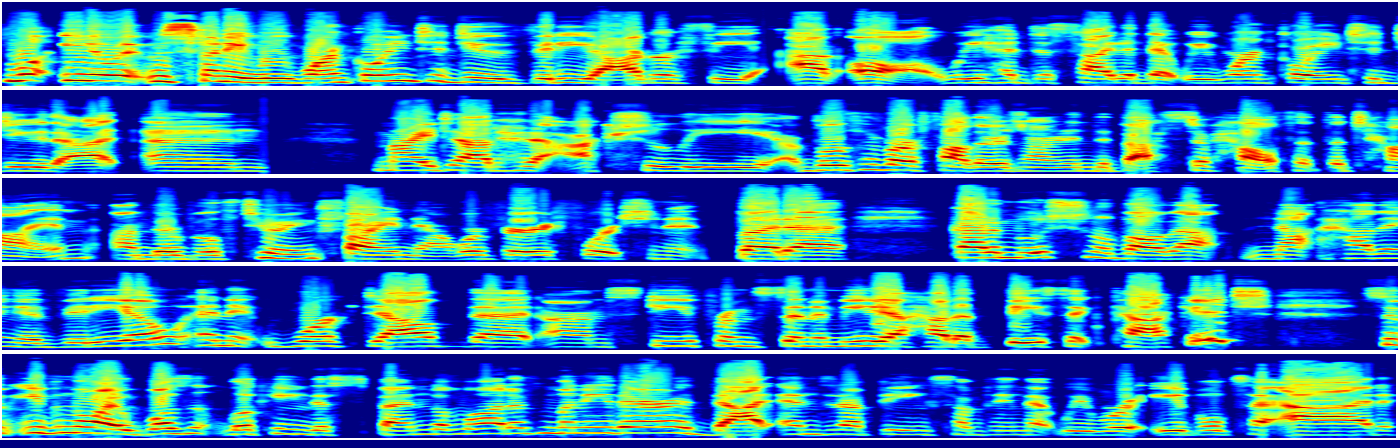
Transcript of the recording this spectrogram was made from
Well, you know, it was funny. We weren't going to do videography at all. We had decided that we weren't going to do that. And my dad had actually both of our fathers aren't in the best of health at the time um, they're both doing fine now we're very fortunate but uh, got emotional about that not having a video and it worked out that um, steve from cinemedia had a basic package so even though i wasn't looking to spend a lot of money there that ended up being something that we were able to add.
